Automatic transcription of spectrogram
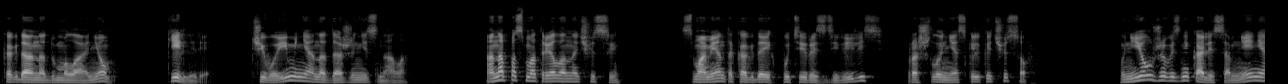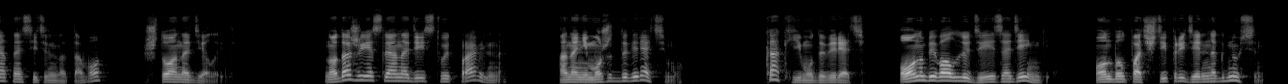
когда она думала о нем, киллере, чего имени она даже не знала. Она посмотрела на часы. С момента, когда их пути разделились, прошло несколько часов. У нее уже возникали сомнения относительно того, что она делает. Но даже если она действует правильно, она не может доверять ему. Как ему доверять? Он убивал людей за деньги. Он был почти предельно гнусен.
